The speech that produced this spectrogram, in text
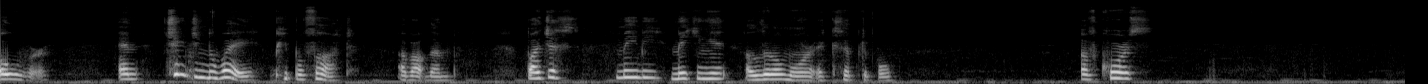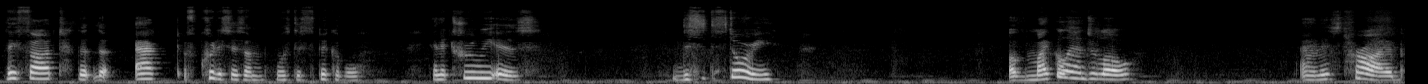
over and changing the way people thought about them by just maybe making it a little more acceptable. Of course, they thought that the act of criticism was despicable, and it truly is. This is the story of Michelangelo and his tribe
